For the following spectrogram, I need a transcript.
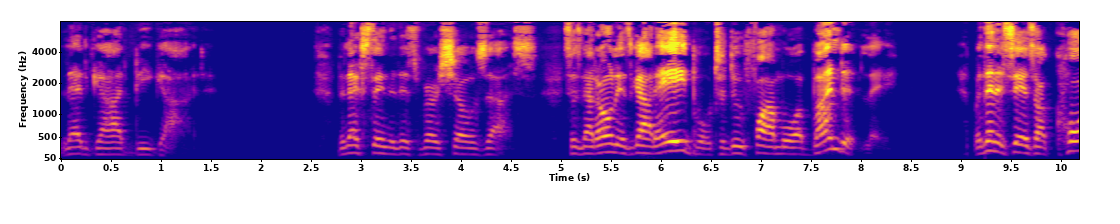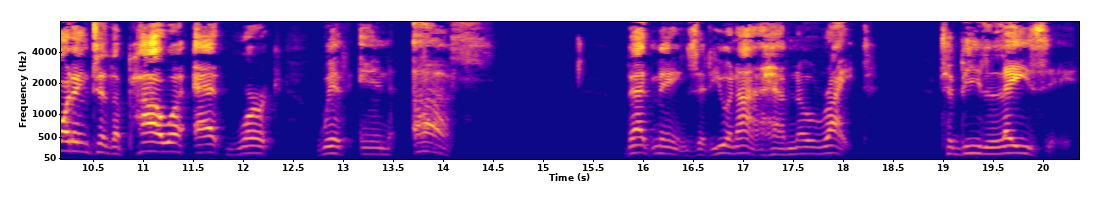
Let God be God. The next thing that this verse shows us says not only is God able to do far more abundantly, but then it says according to the power at work within us. That means that you and I have no right to be lazy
